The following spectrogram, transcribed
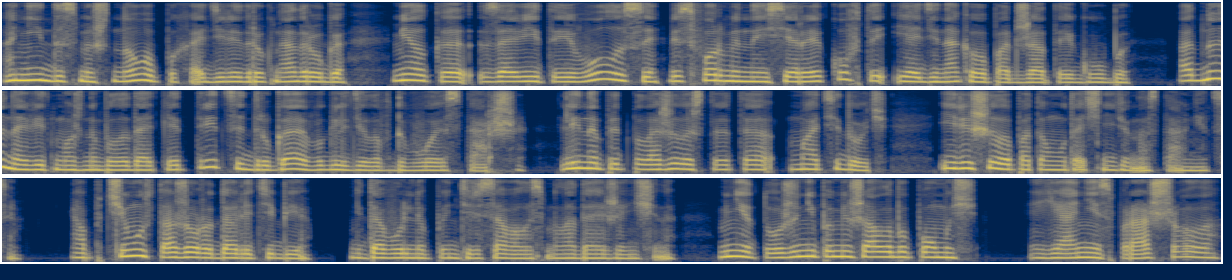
Они до смешного походили друг на друга. Мелко завитые волосы, бесформенные серые кофты и одинаково поджатые губы. Одной на вид можно было дать лет 30, другая выглядела вдвое старше. Лина предположила, что это мать и дочь, и решила потом уточнить у наставницы. «А почему стажёра дали тебе?» — недовольно поинтересовалась молодая женщина. Мне тоже не помешала бы помощь. Я не спрашивала,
